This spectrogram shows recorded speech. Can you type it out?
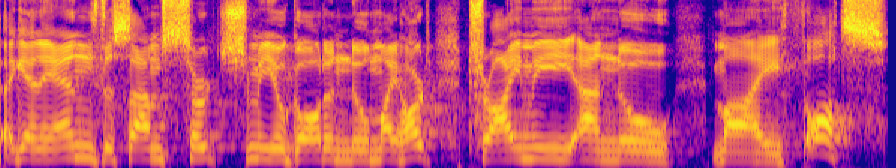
again ends the psalm Search me, O God, and know my heart. Try me and know my thoughts.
